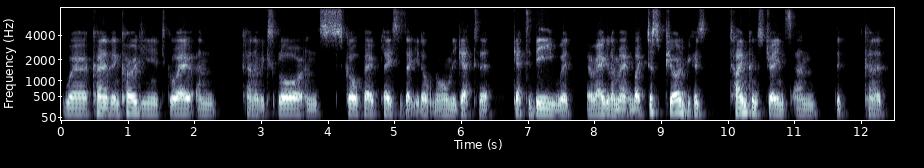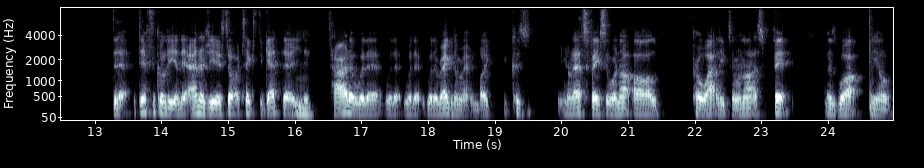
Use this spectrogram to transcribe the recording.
where kind of encouraging you to go out and kind of explore and scope out places that you don't normally get to get to be with a regular mountain bike, just purely because time constraints and the kind of the difficulty and the energy it sort of takes to get there. Mm. It's harder with a with a with a with a regular mountain bike because you know let's face it, we're not all pro athletes and we're not as fit as what you know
